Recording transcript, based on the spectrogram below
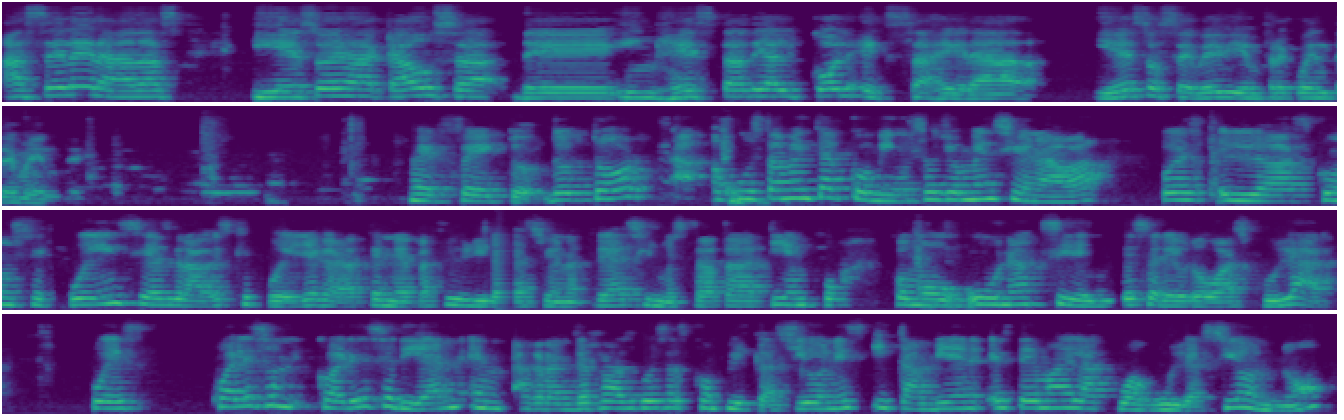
aceleradas y eso es a causa de ingesta de alcohol exagerada. Y eso se ve bien frecuentemente. Perfecto. Doctor, justamente al comienzo yo mencionaba pues las consecuencias graves que puede llegar a tener la fibrilación atrial si no es tratada a tiempo, como un accidente cerebrovascular. Pues, ¿cuáles, son, cuáles serían a grandes rasgos esas complicaciones? Y también el tema de la coagulación, ¿no?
